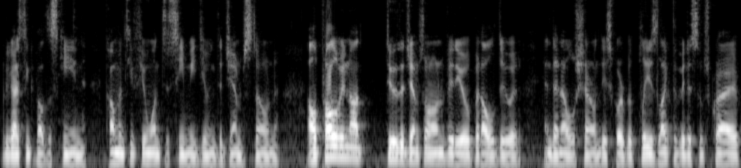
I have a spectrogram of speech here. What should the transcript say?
What do you guys think about the skin? Comment if you want to see me doing the gemstone. I'll probably not do the gemstone on video, but I will do it, and then I will share on Discord. But please like the video, subscribe,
